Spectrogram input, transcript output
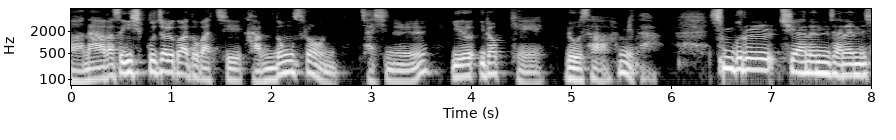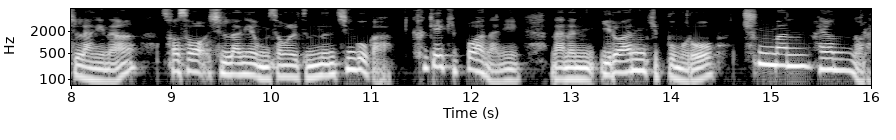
아, 나아가서 29절과도 같이 감동스러운 자신을 이렇게 묘사합니다. 신부를 취하는 자는 신랑이나 서서 신랑의 음성을 듣는 친구가 크게 기뻐하나니 나는 이러한 기쁨으로 충만하였노라.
